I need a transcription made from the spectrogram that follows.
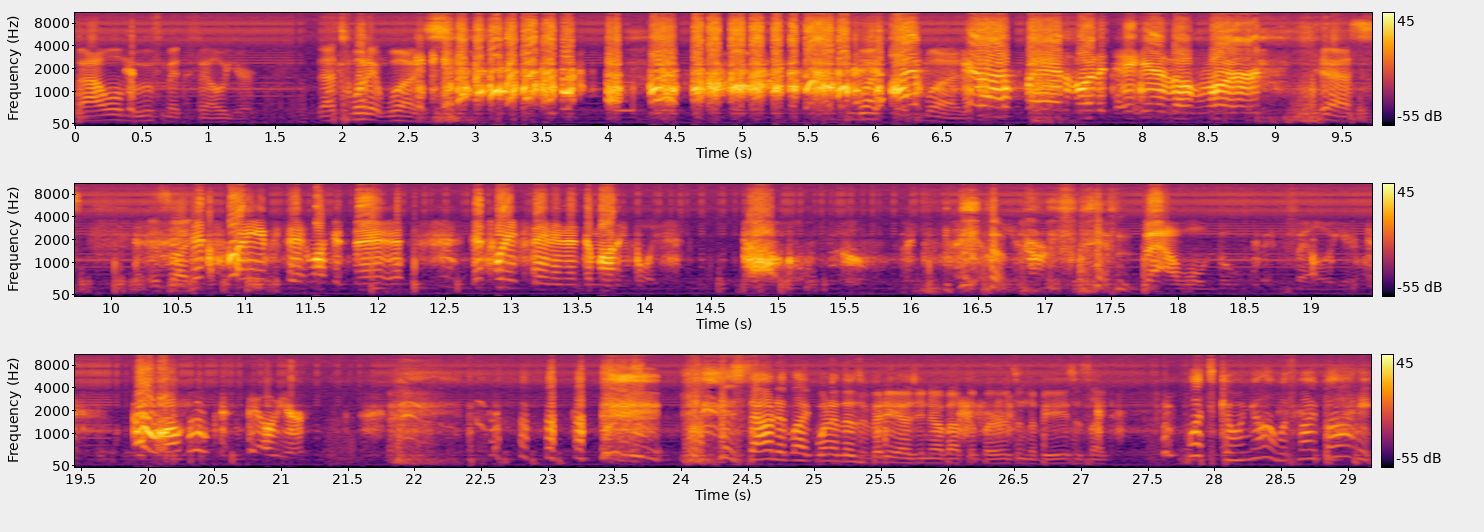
bowel movement failure. That's what it was. what I'm it was. sure our fans wanted to hear those words. Yes. It's like It's funny if you say it like a It's funny if you say it in a demonic voice. Bowel movement failure. bowel movement failure. Bowel movement failure. it sounded like one of those videos, you know, about the birds and the bees. It's like, what's going on with my body?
